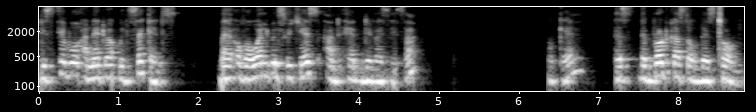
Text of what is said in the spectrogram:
disable a network with seconds by overwhelming switches and end devices. Huh? Okay, that's the broadcast of the storm.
